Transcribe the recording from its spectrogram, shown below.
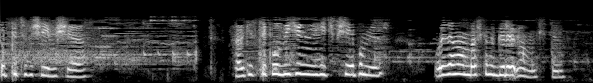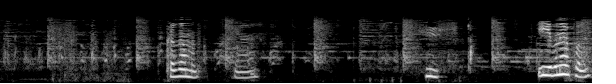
Çok kötü bir şeymiş ya. Herkes tek olduğu için hiçbir şey yapamıyoruz. O yüzden ben başka bir görev yapmak istiyorum. Kazanmadım. Yani. 100. İyi bunu yapalım.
